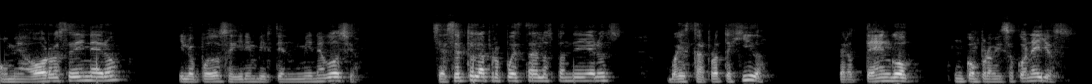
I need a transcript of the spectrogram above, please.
o me ahorro ese dinero y lo puedo seguir invirtiendo en mi negocio? Si acepto la propuesta de los pandilleros, voy a estar protegido, pero tengo un compromiso con ellos.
